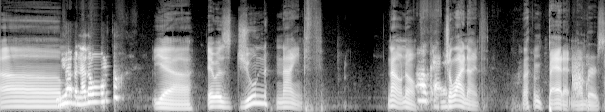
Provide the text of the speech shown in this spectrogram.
Um, you have another one? yeah, it was June 9th. No, no, Okay. July 9th. I'm bad at numbers.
